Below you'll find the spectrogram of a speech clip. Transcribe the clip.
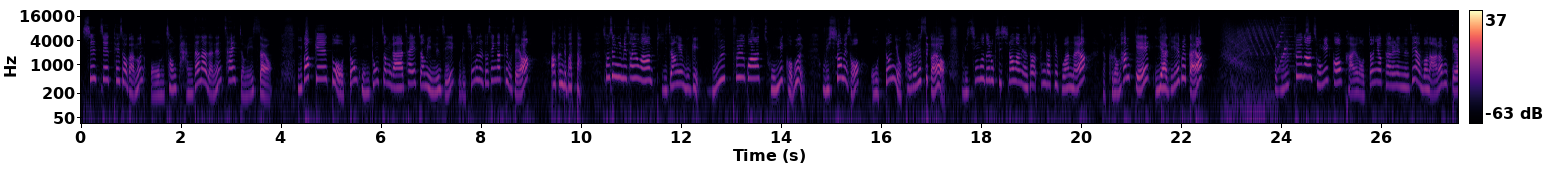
실제 퇴적함은 엄청 단단하다는 차이점이 있어요. 이 밖에 또 어떤 공통점과 차이점이 있는지 우리 친구들도 생각해 보세요. 아, 근데 맞다. 선생님이 사용한 비장의 무기 물풀과 종이컵은 우리 실험에서 어떤 역할을 했을까요? 우리 친구들 혹시 실험하면서 생각해 보았나요? 자, 그럼 함께 이야기해 볼까요? 자, 물풀과 종이컵 과연 어떤 역할을 했는지 한번 알아볼게요.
